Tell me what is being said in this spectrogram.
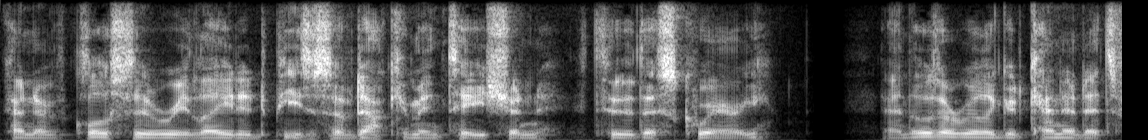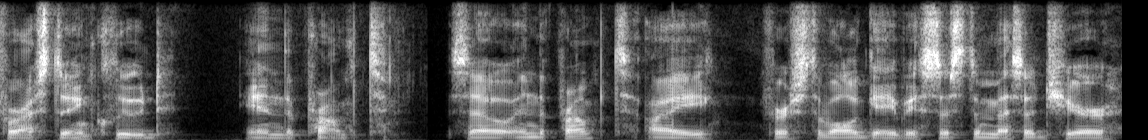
kind of closely related pieces of documentation to this query. And those are really good candidates for us to include in the prompt. So in the prompt, I first of all gave a system message here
